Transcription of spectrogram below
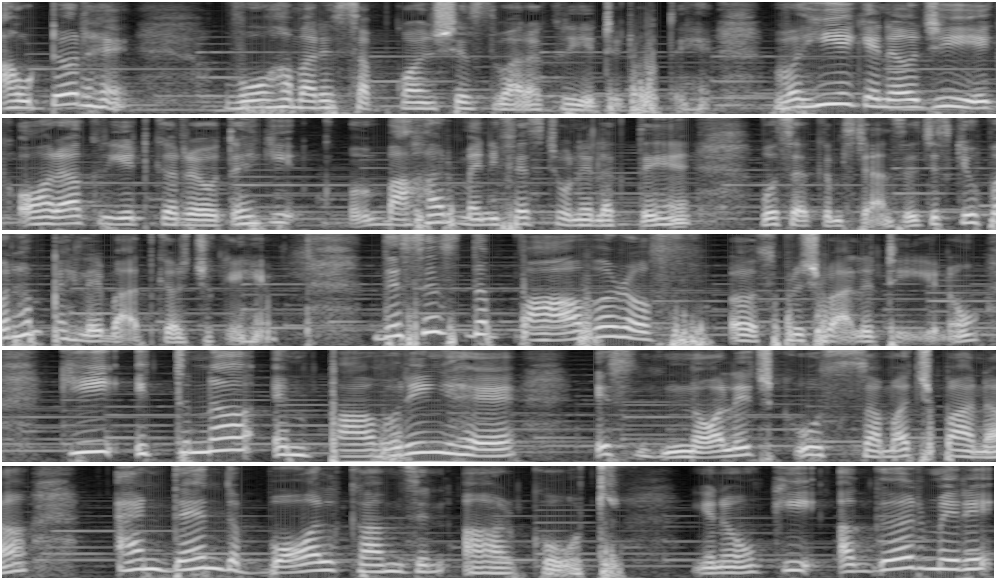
आउटर हैं वो हमारे सबकॉन्शियस द्वारा क्रिएटेड होते हैं। वही एक एनर्जी एक और क्रिएट कर रहे होते हैं कि बाहर मैनिफेस्ट होने लगते हैं वो सर्कमस्टांसेस जिसके ऊपर हम पहले बात कर चुके हैं। This is the power of spirituality you know कि इतना एम्पावरिंग है इस नॉलेज को समझ पाना and then the ball comes in our court you know कि अगर मेरे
